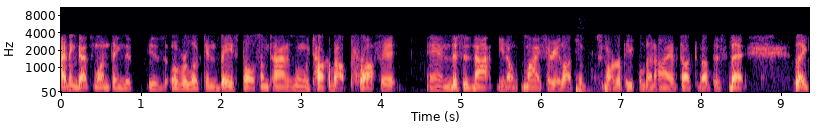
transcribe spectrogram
I think that's one thing that is overlooked in baseball sometimes when we talk about profit. And this is not, you know, my theory. Lots of smarter people than I have talked about this. That, like,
